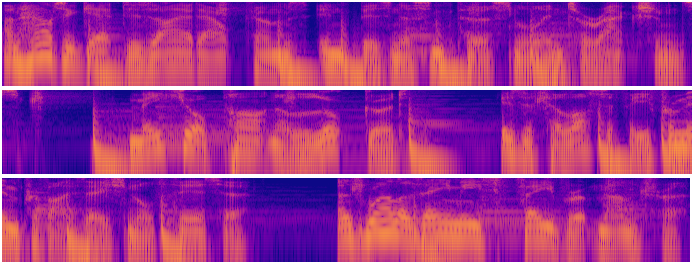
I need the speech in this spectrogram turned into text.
and how to get desired outcomes in business and personal interactions. Make your partner look good is a philosophy from improvisational theatre, as well as Amy's favourite mantra.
